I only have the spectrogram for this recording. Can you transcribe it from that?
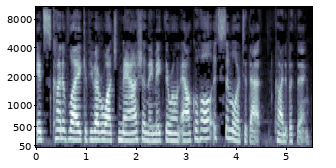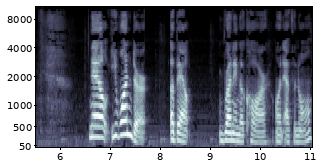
It's kind of like if you've ever watched MASH and they make their own alcohol, it's similar to that kind of a thing. Now, you wonder about running a car on ethanol.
